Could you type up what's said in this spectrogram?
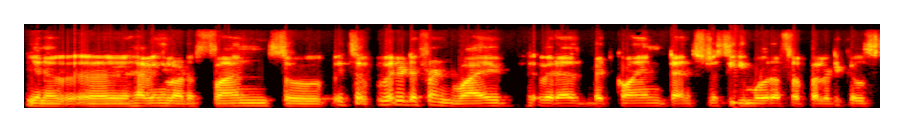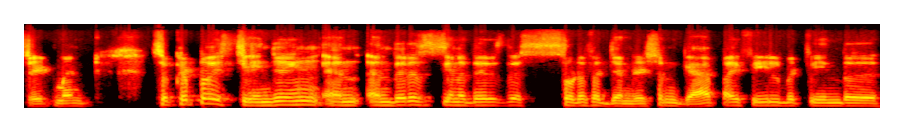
you know uh, having a lot of fun. So it's a very different vibe whereas bitcoin tends to see more of a political statement. So crypto is changing and and there is you know there is this sort of a generation gap i feel between the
